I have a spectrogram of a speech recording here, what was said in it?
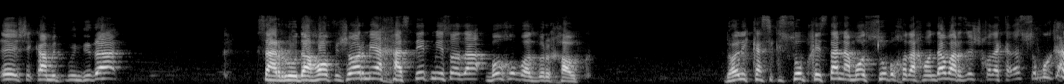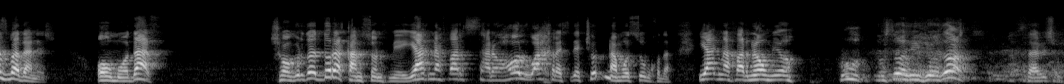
شکمت پوندیده سر روده ها فشار میاد خستیت می‌سازه. بخو باز برو خوک دالی کسی که صبح خسته نماز صبح خدا خوانده ورزش خدا کرده صبح از بدنش آماده است. شاگردها دو رقم صنف میه. یک نفر سر حال وقت رسیده. چون نماز صبح خدا؟ یک نفر نو میاد استاد اجازه سرشون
